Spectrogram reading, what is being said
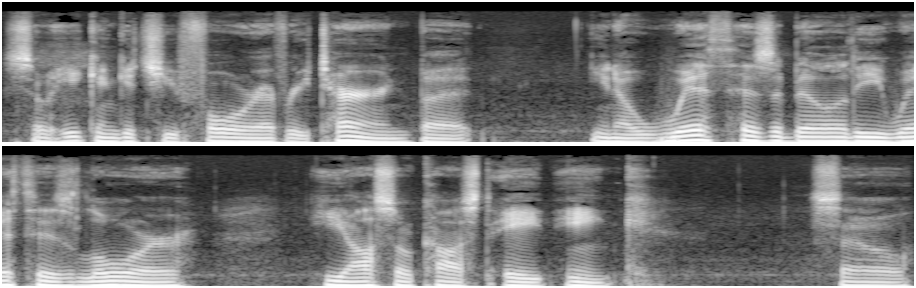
so he can get you four every turn. But you know, with his ability, with his lore, he also cost eight ink. So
